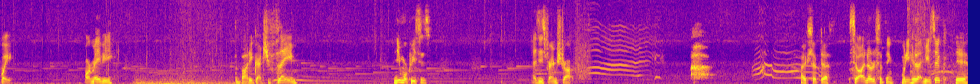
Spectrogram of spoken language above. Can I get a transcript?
Wait. Or maybe the body grants you flame. Need more pieces. As these frames drop. I accept death. So I noticed something. When you hear that music, Yeah.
